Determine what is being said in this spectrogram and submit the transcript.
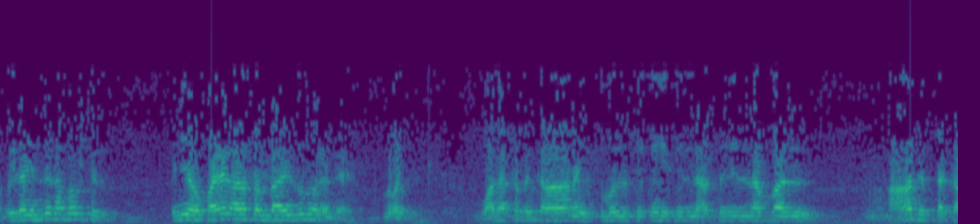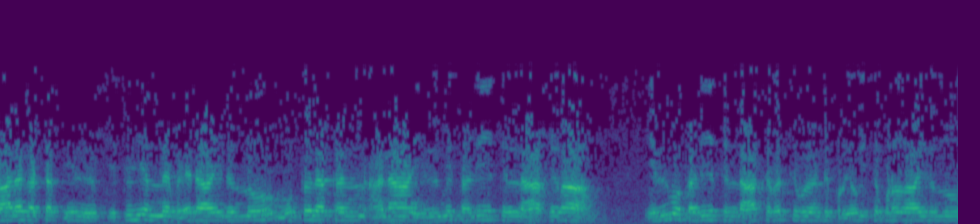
അപ്പൊ ഇതാ ഇന്ന് സംഭവിച്ചത്. ഇനി പഴയ കാലത്ത് ഉണ്ടായിരുന്നു പറയണ്ടേ? ഒന്ന് വായിക്കുന്നത് വലക്കതുക്കാണ് ഇസ്മുൽ അസുരില്ലവൽ ആദ്യത്തെ കാലഘട്ടത്തിൽ ഫിഖ് എന്ന പേരായിരുന്നു മുത്തലക്കൻ അല ഇൽമി തരീഖിൽ ആഹിറ ഇൽമു തരീഖിൽ ആഹിറയ്ക്ക് വേണ്ടി പ്രയോഗിക്കപ്പെടുന്നതായിരുന്നു.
